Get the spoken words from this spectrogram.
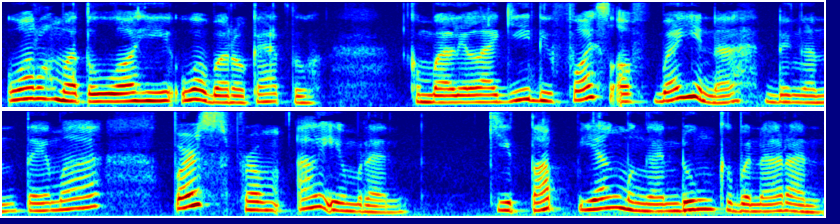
warahmatullahi wabarakatuh. Kembali lagi di Voice of Bayinah dengan tema Verse from Ali Imran, kitab yang mengandung kebenaran.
